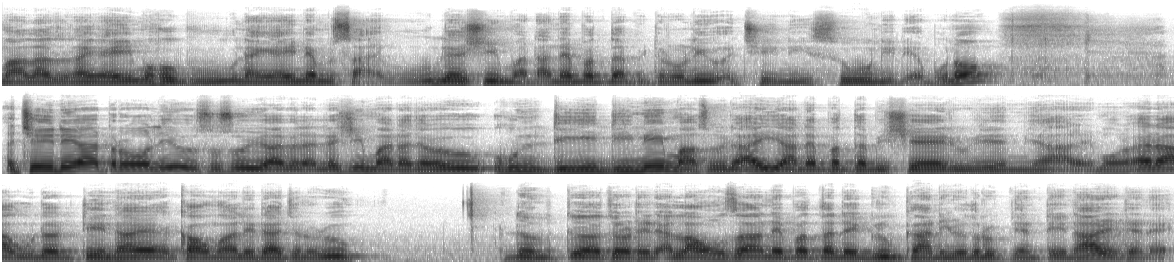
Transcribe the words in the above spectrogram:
မှလားဆိုနိုင်ငံရေးမဟုတ်ဘူးနိုင်ငံရေးနဲ့မဆိုင်ဘူးလက်ရှိမှာဒါနဲ့ပတ်သက်ပြီးတော်တော်လေးကိုအခြေအနေစိုးနေတယ်ပေါ့နော်အခြေအနေကတော်တော်လေးကိုဆူဆူရွာပြလာလက်ရှိမှာဒါကျွန်တော်တို့အခုဒီဒီနေ့မှာဆိုရင်အဲ့ဒီအရာနဲ့ပတ်သက်ပြီး share လူတွေများတယ်ပေါ့နော်အဲ့ဒါကိုတော့တင်ထားတဲ့အကောင့်ကလည်းဒါကျွန်တော်တို့တော့ကျွန်တော်ထင်တယ်အလောင်းစားနဲ့ပတ်သက်တဲ့ group ကနေပြီးတော့တို့ပြန်တင်ထားတယ်ထင်တယ်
